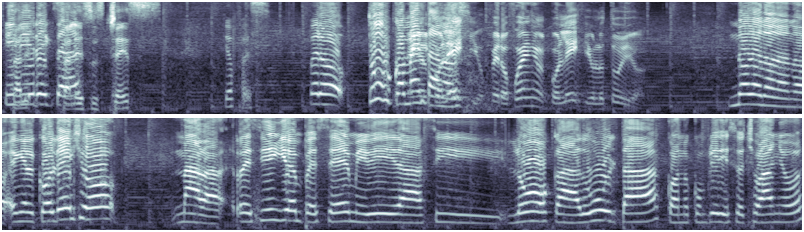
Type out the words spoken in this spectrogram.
Sale, indirectas. sale sus ches. Yo pues. Pero tú En el coméntanos. colegio, pero fue en el colegio lo tuyo. No, no, no, no, no. En el colegio, nada. Recién yo empecé mi vida así loca, adulta, cuando cumplí 18 años.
